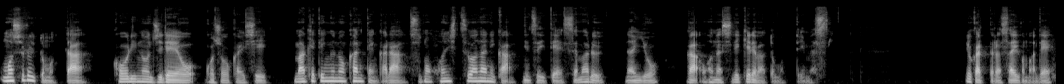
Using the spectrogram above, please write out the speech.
面白いと思った小売りの事例をご紹介し、マーケティングの観点からその本質は何かについて迫る内容がお話しできればと思っています。よかったら最後まで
